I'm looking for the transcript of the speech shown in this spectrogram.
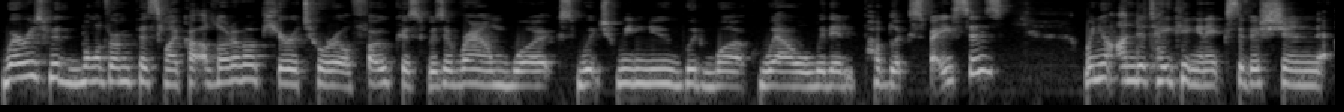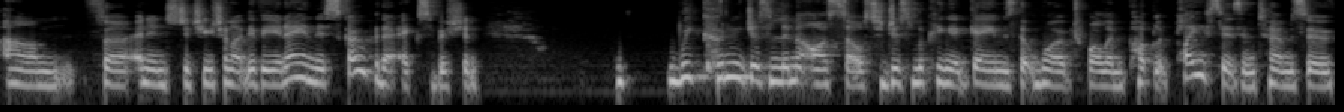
whereas with Wild Rumpus, like a lot of our curatorial focus was around works which we knew would work well within public spaces when you're undertaking an exhibition um, for an institution like the V&A in the scope of that exhibition, we couldn't just limit ourselves to just looking at games that worked well in public places in terms of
